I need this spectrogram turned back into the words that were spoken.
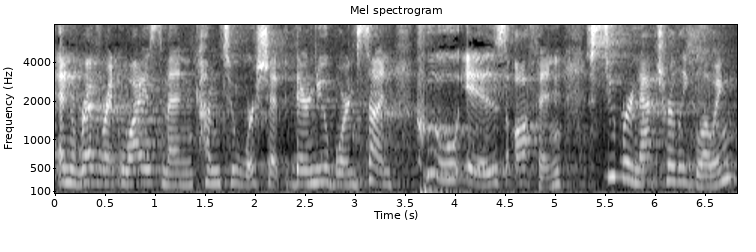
and reverent wise men come to worship their newborn son, who is often supernaturally glowing.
